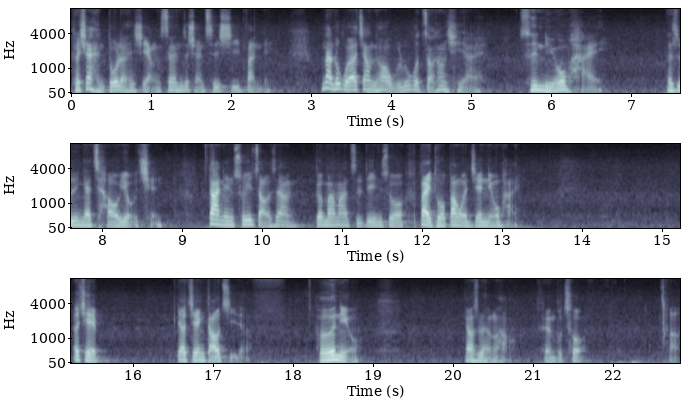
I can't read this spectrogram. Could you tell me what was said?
可现在很多人很养生，就喜欢吃稀饭呢。那如果要这样子的话，我如果早上起来吃牛排，那是不是应该超有钱？大年初一早上跟妈妈指定说：“拜托帮我煎牛排，而且要煎高级的和牛，这样是不是很好？可能不错。好，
